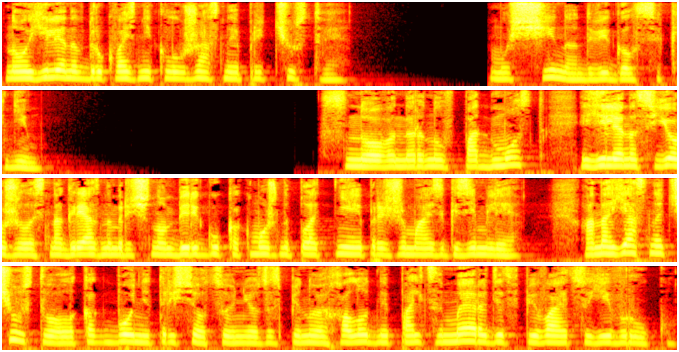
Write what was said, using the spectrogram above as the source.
но у Елены вдруг возникло ужасное предчувствие. Мужчина двигался к ним. Снова нырнув под мост, Елена съежилась на грязном речном берегу, как можно плотнее прижимаясь к земле. Она ясно чувствовала, как Бонни трясется у нее за спиной, а холодные пальцы Мередит впиваются ей в руку.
